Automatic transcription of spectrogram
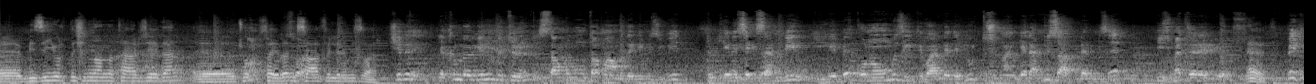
e, bizi yurt dışından da tercih eden e, çok sayıda misafirlerimiz var. Şimdi yakın bölgenin bütünü İstanbul'un tamamı dediğimiz gibi Türkiye'nin 81 ili ve konuğumuz itibariyle de yurt dışından gelen misafirlerimize hizmet verebiliyoruz. Evet. Peki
